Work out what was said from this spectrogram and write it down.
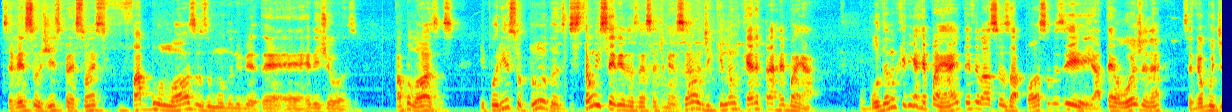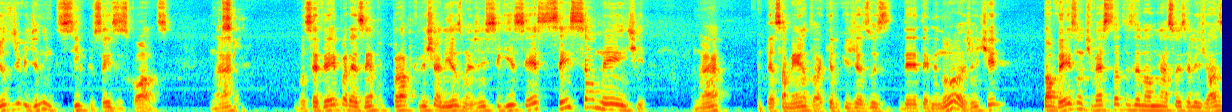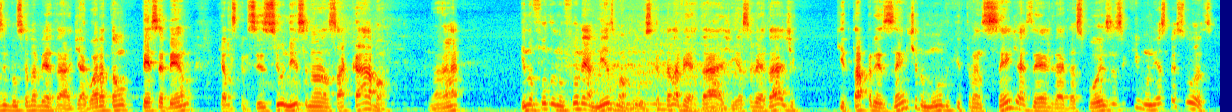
Você vê surgir expressões fabulosas no mundo é, é, religioso, fabulosas. E por isso tudo estão inseridas nessa dimensão de que não querem para arrebanhar. O Buda não queria arrebanhar e teve lá os seus apóstolos e até hoje, né? Você vê o budismo dividido em cinco, seis escolas, né? Sim. Você vê, por exemplo, o próprio cristianismo, a gente seguisse essencialmente, né? O pensamento, aquilo que Jesus determinou, a gente talvez não tivesse tantas denominações religiosas em busca da verdade. E agora estão percebendo que elas precisam se unir, senão elas acabam, né? E no fundo, no fundo é a mesma busca pela verdade. E essa verdade que está presente no mundo, que transcende as realidades das coisas e que une as pessoas.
